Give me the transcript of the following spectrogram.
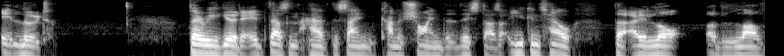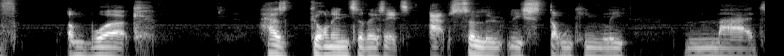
it looked very good it doesn't have the same kind of shine that this does you can tell that a lot of love and work has gone into this. It's absolutely stonkingly mad.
